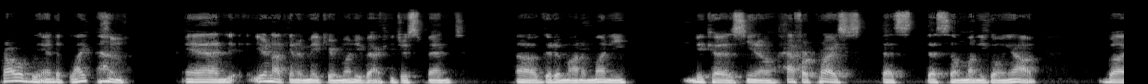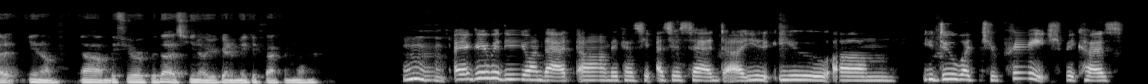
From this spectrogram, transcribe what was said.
probably end up like them. And you're not going to make your money back. You just spent a good amount of money because, you know, half our price, that's, that's some money going out. But, you know, um, if you work with us, you know, you're going to make it back and more. Mm, I agree with you on that um, because, as you said, uh, you you um, you do what you preach because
